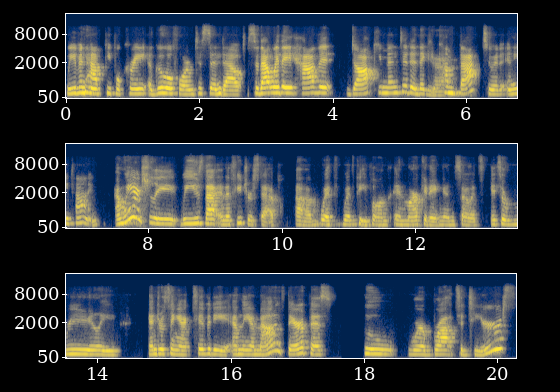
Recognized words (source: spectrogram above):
We even have people create a Google form to send out. So that way they have it documented and they can yeah. come back to it at any time. And we actually we use that in a future step um, with with people in, in marketing. And so it's it's a really interesting activity. And the amount of therapists who were brought to tears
